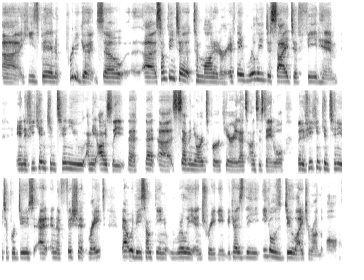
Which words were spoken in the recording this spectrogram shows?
uh, he's been pretty good. So, uh, something to, to monitor. If they really decide to feed him, and if he can continue, I mean, obviously that that uh, seven yards per carry that's unsustainable. But if he can continue to produce at an efficient rate, that would be something really intriguing because the Eagles do like to run the ball.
